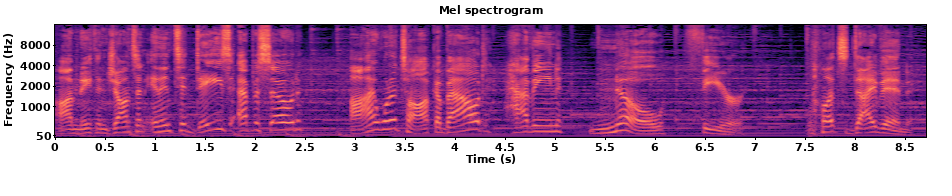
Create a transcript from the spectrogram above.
I'm Nathan Johnson, and in today's episode, I want to talk about having no fear. Let's dive in.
